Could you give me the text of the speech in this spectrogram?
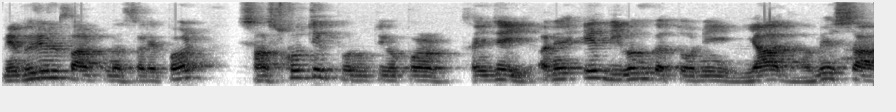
મેમોરિયલ પાર્કના સ્થળે પણ સાંસ્કૃતિક પ્રવૃત્તિઓ પણ થઈ જઈ અને એ દિવંગતોની યાદ હંમેશા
